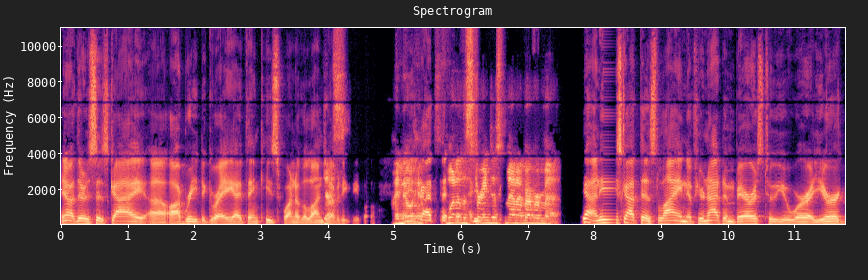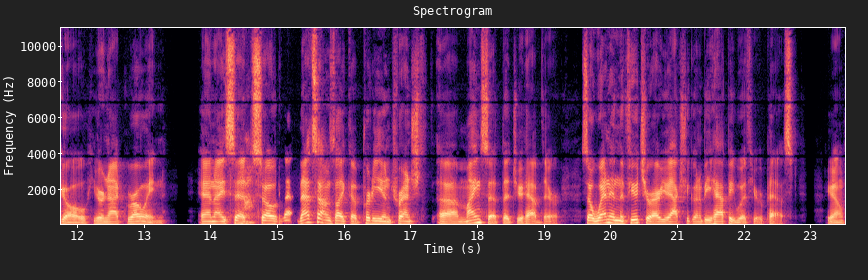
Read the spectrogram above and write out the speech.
You know, there's this guy uh, Aubrey de Grey. I think he's one of the longevity Yes. people. I know He's him. the- One of the he- strangest men I've ever met. Yeah, and he's got this line: "If you're not embarrassed who you were a year ago, you're not growing." And I said, Yeah. "So that that sounds like a pretty entrenched uh, mindset that you have there. So when in the future are you actually going to be happy with your past? You know,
